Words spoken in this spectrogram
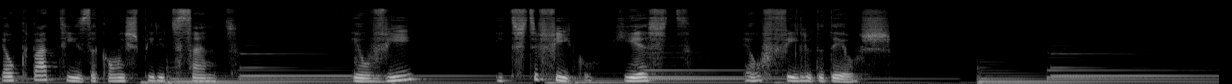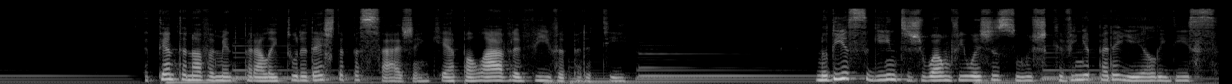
é o que batiza com o Espírito Santo. Eu vi e testifico que este é o Filho de Deus. Atenta novamente para a leitura desta passagem, que é a palavra viva para ti. No dia seguinte, João viu a Jesus que vinha para ele e disse:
